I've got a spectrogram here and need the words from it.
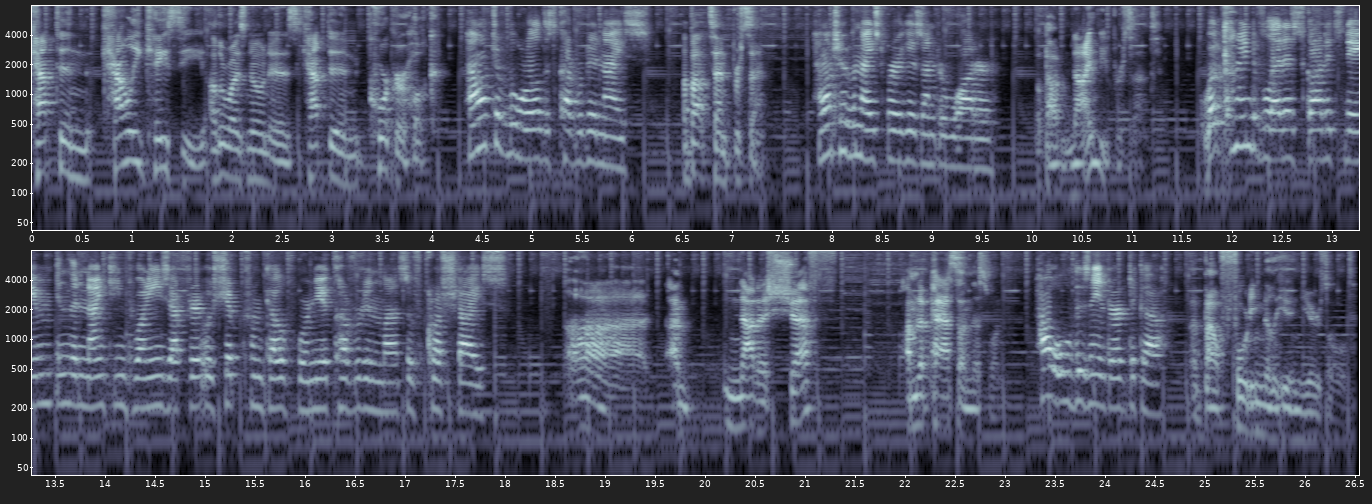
Captain Callie Casey, otherwise known as Captain Corker Hook. How much of the world is covered in ice? About 10%. How much of an iceberg is underwater? About 90%. What kind of lettuce got its name in the 1920s after it was shipped from California covered in lots of crushed ice? Ah, I'm not a chef. I'm gonna pass on this one. How old is Antarctica? About 40 million years old.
